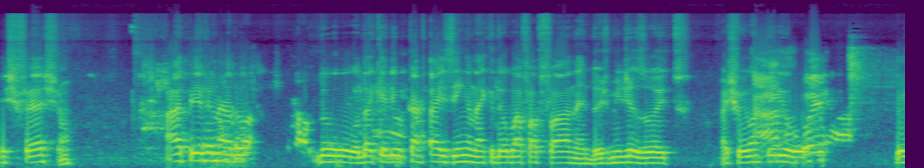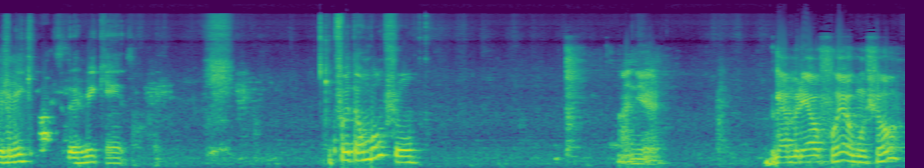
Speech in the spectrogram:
Eles fecham. Ah, teve né, do, do, daquele cartazinho, né, que deu bafafá, né, 2018. Mas foi o Ah, anterior. foi? 2015, 2015. Foi até um bom show. Maneiro. Gabriel foi a algum show?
